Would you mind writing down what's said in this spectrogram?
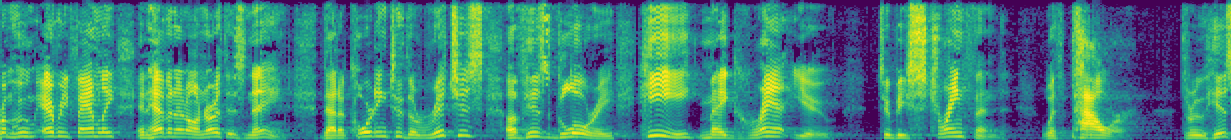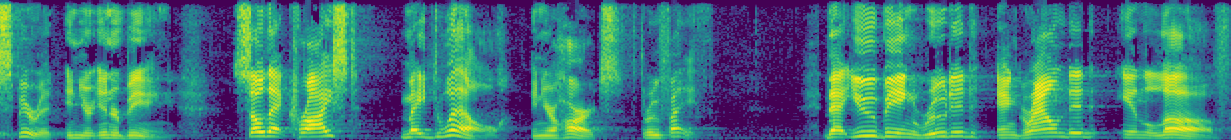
from whom every family in heaven and on earth is named, that according to the riches of his glory, he may grant you to be strengthened with power through his spirit in your inner being, so that Christ may dwell in your hearts through faith. That you, being rooted and grounded in love,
